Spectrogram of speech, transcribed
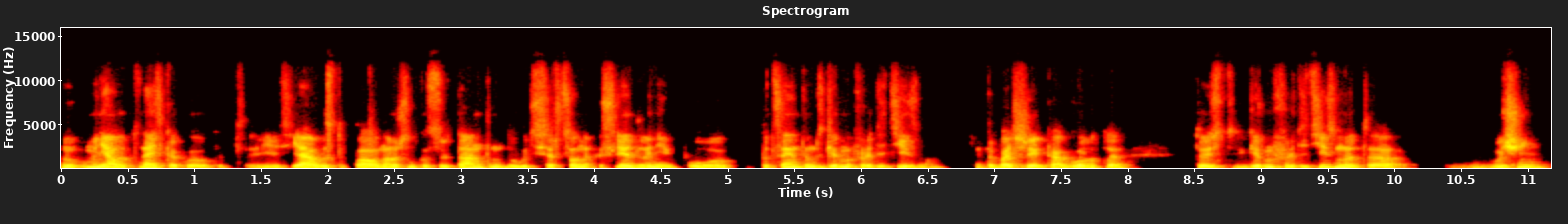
ну, у меня вот, знаете, какой опыт есть? Я выступал научным консультантом двух диссертационных исследований по пациентам с гермафродитизмом. Это большие когорты. То есть гермафродитизм – это очень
